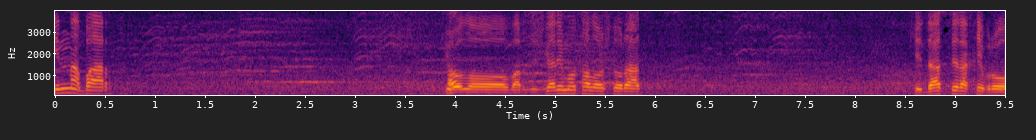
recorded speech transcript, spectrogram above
ин набард ки ҳоло варзишгари мо талош дорад ки дасти рақибро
